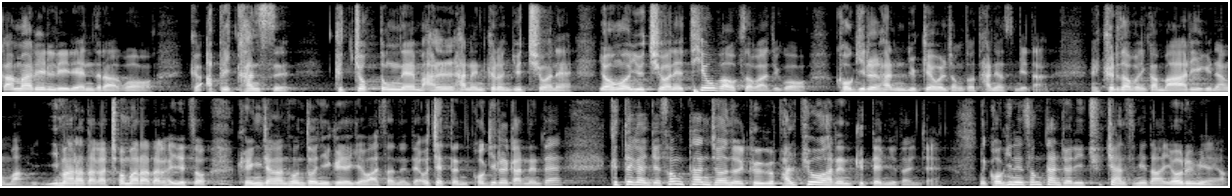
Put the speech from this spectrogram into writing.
까마릴리 랜드라고 그 아프리칸스 그쪽 동네 말하는 그런 유치원에 영어 유치원에 티오가 없어가지고 거기를 한 6개월 정도 다녔습니다. 그러다 보니까 말이 그냥 막 이 말하다가 저 말하다가 이래서 굉장한 혼돈이 그에게 왔었는데 어쨌든 거기를 갔는데 그때가 이제 성탄 전을 그 발표하는 그때입니다. 이제 거기는 성탄절이 춥지 않습니다. 여름이에요.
